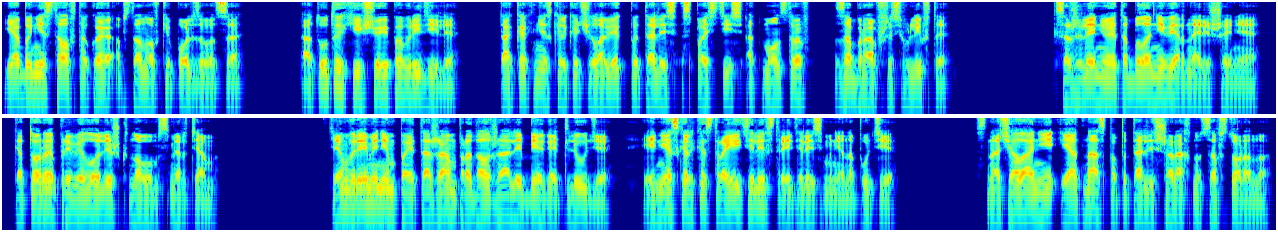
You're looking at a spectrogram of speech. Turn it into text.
я бы не стал в такой обстановке пользоваться, а тут их еще и повредили, так как несколько человек пытались спастись от монстров, забравшись в лифты. К сожалению, это было неверное решение, которое привело лишь к новым смертям. Тем временем по этажам продолжали бегать люди, и несколько строителей встретились мне на пути. Сначала они и от нас попытались шарахнуться в сторону,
